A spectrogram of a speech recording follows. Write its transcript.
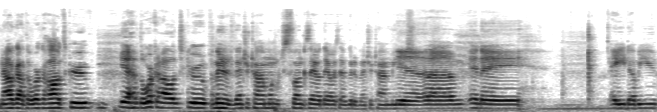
Now I've got the Workaholics group. yeah. I have the workaholics group. I'm in an Adventure Time one, which is fun because they, they always have good Adventure Time memes. Yeah, I'm in a AEW.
